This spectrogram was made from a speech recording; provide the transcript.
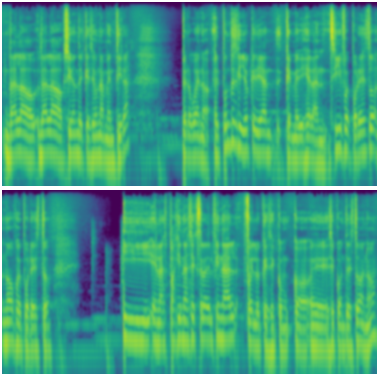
da la, da la opción de que sea una mentira. Pero bueno, el punto es que yo quería que me dijeran, sí fue por esto, no fue por esto. Y en las páginas extra del final fue lo que se, eh, se contestó, ¿no?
